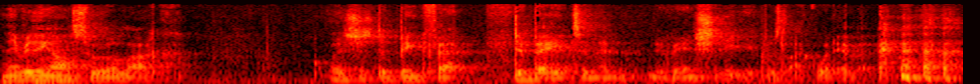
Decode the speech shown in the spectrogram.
and everything else we were like was just a big fat debate, and then eventually it was like whatever.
